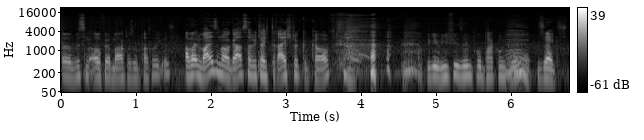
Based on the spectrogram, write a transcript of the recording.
äh, wissen auch, wer Markus und Patrick ist. Aber in Weisenau gab es, habe ich gleich drei Stück gekauft. Okay, wie viel sind pro Packung drin? Sechs.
